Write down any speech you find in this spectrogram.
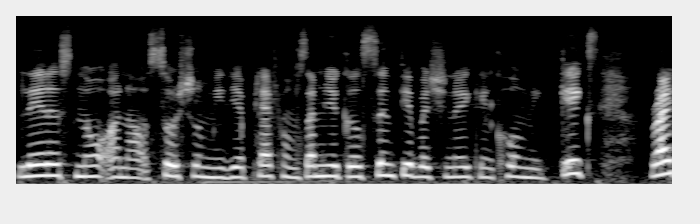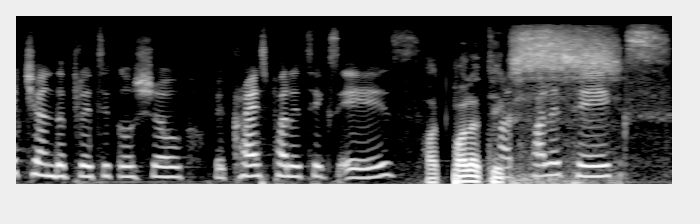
Let us know on our social media platforms. I'm your girl Cynthia, but you know you can call me Gigs. Right here on the Political Show, where Christ Politics is Hot politics. Hot Politics.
